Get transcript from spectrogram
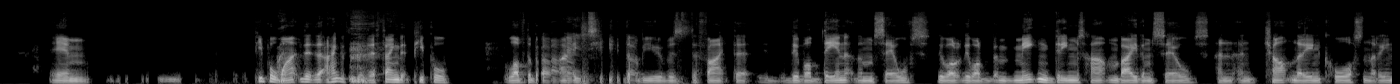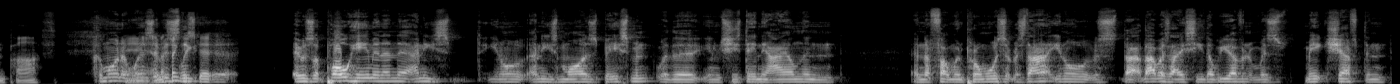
um, people want. I think the thing that people loved about ICW was the fact that they were doing it themselves. They were they were making dreams happen by themselves and and charting their own course and their own path. come on, it Uh, was, it was like, uh, it was like Paul Heyman in the in his you know in his ma's basement with the you know she's doing the iron and and the filming promos. It was that you know it was that that was ICW. Everything was makeshift and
